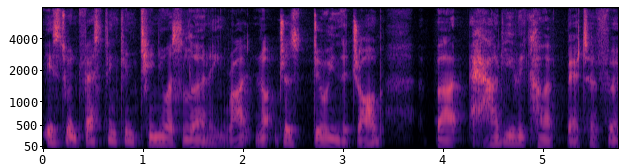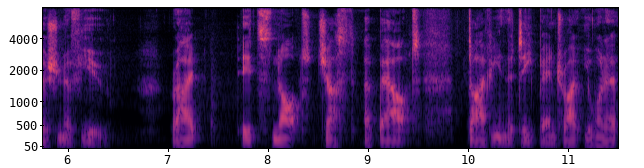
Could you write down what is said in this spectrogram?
is to invest in continuous learning, right? Not just doing the job, but how do you become a better version of you, right? It's not just about diving in the deep end, right? You want to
